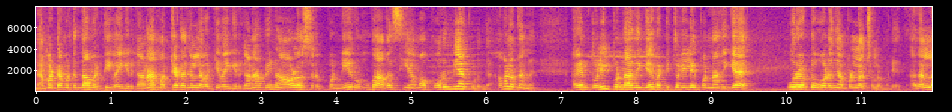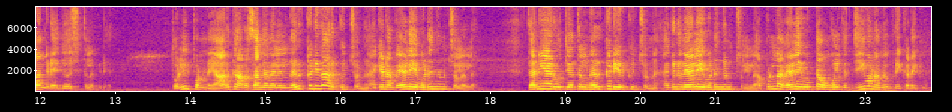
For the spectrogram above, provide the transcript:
நம்மகிட்ட மட்டும்தான் வட்டி வாங்கியிருக்கானா? மற்ற இடங்களில் வட்டி வாங்கியிருக்கானா? அப்படின்னு ஆலோசனை பண்ணி ரொம்ப அவசியமாக பொறுமையாக கொடுங்க. அவ்வளோதானே அதன் தொழில் பண்ணாதீங்க வட்டி தொழிலே பண்ணாதீங்க. ஊரை விட்டு ஓடுங்க அப்படிலாம் சொல்ல முடியாது. அதெல்லாம் கிடையாது ஜோசியத்தில் கிடையாது. தொழில் பண்ணணும். யாருக்கும் அரசாங்க வேலையில் நெருக்கடி தான் இருக்குன்னு சொன்னேன். ஏன்னா நான் வேலையை விடுங்கன்னு சொல்லலை. தனியார் உத்தியோகத்தில் நெருக்கடி இருக்குன்னு சொன்னேன். அதுக்குன்னு வேலையை விடுங்கன்னு சொல்லலை. அப்படிலாம் வேலையை விட்டால் உங்களுக்கு ஜீவனம் எப்படி கிடைக்கும்?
